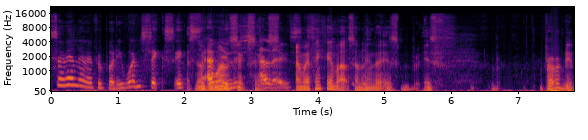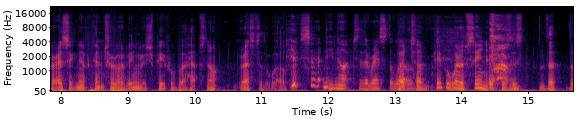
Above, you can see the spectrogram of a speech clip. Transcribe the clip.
So hello everybody. One six six. It's number one six six, and we're thinking about something that is is probably very significant to a lot of English people, perhaps not the rest of the world. Certainly not to the rest of the world. But um, people will have seen it because the the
